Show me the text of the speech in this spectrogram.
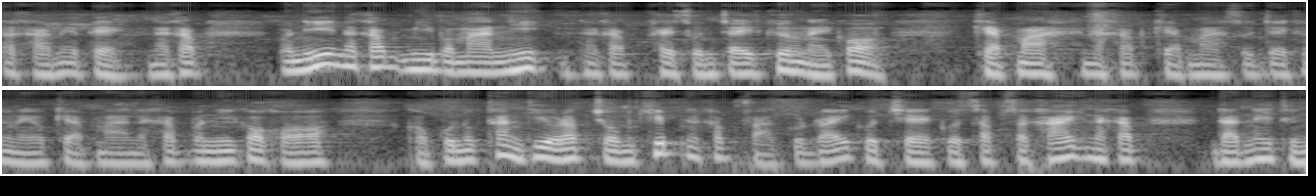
ราคาไม่แพงนะครับ วันนี้นะครับมีประมาณนี้นะครับ ใครสนใจเครื่องไหนก็แคปมานะครับแคปมาสนใจเครื่องไหนก็แคปมานะครับ วันนี้ก็ขอขอบคุณทุกท่านที่รับชมคลิปนะครับ ฝากกดไลค์กดแชร์กด Subscribe นะครับ ดันให้ถึง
